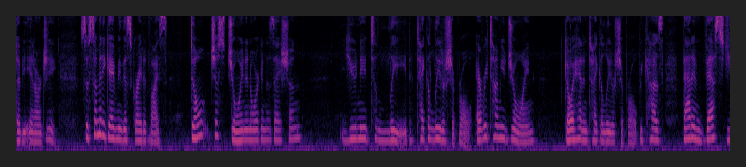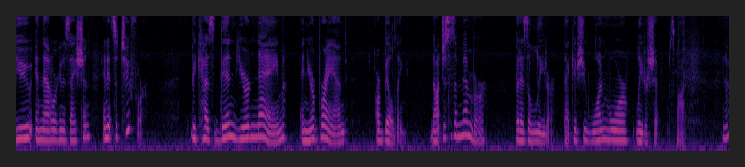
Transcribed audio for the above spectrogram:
WNRG. So somebody gave me this great advice: don't just join an organization. You need to lead, take a leadership role every time you join. Go ahead and take a leadership role because that invests you in that organization, and it's a twofer. Because then your name and your brand are building, not just as a member, but as a leader. That gives you one more leadership spot. You know?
